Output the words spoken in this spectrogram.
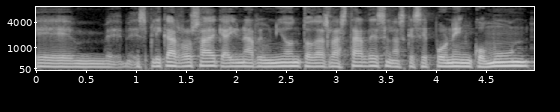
eh, explica Rosa que hay una reunión todas las tardes en las que se pone en común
